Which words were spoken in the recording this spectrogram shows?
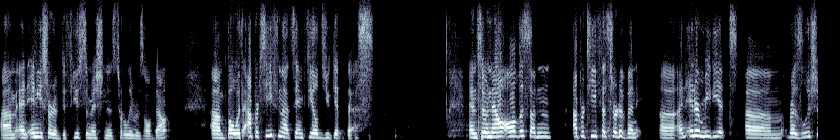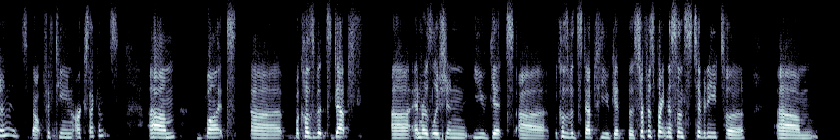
Um, and any sort of diffuse emission is totally resolved out. Um, but with Apertif in that same field, you get this. And so now all of a sudden, Apertif has sort of an, uh, an intermediate um, resolution. It's about 15 arc seconds. Um, but uh, because of its depth uh, and resolution, you get, uh, because of its depth, you get the surface brightness sensitivity to um,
